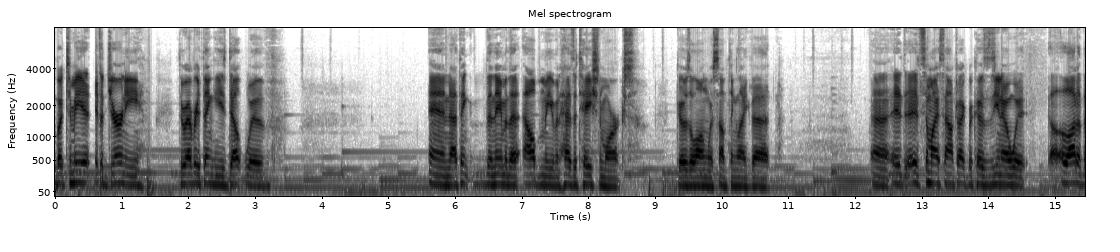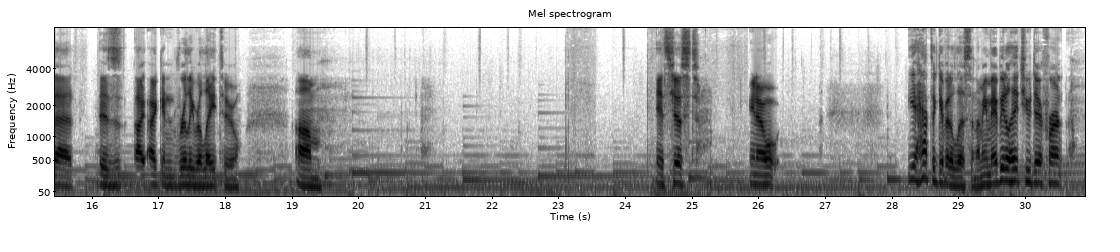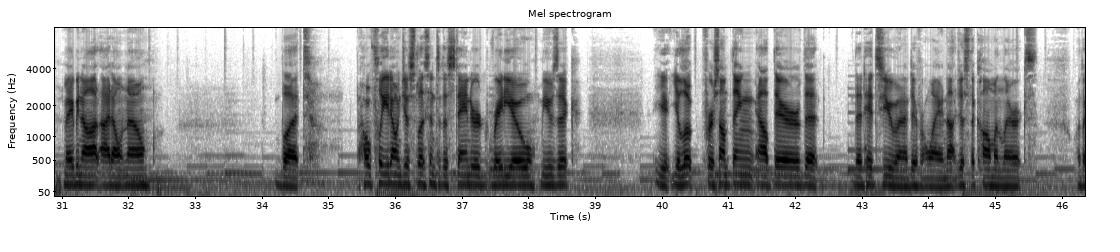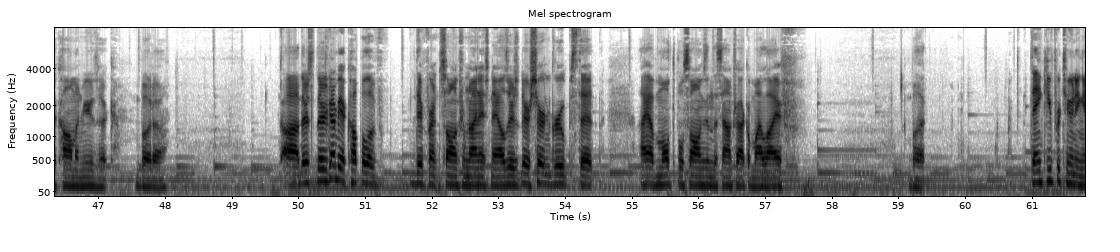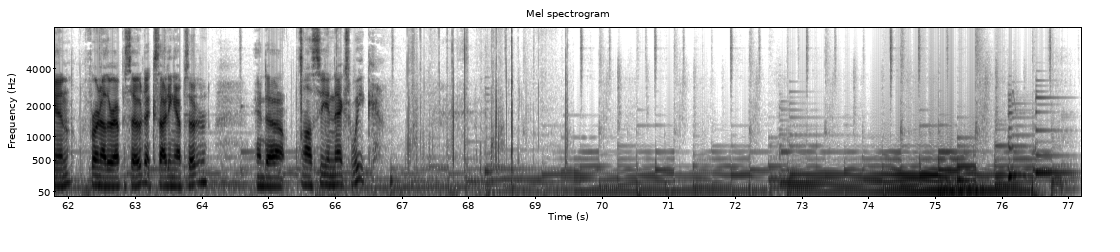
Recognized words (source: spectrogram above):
But to me, it, it's a journey through everything he's dealt with. And I think the name of that album, even Hesitation Marks, goes along with something like that. Uh, it, it's in my soundtrack because, you know, it, a lot of that is I, I can really relate to. Um, it's just, you know, you have to give it a listen. I mean, maybe it'll hit you different Maybe not, I don't know. But hopefully, you don't just listen to the standard radio music. you, you look for something out there that that hits you in a different way, not just the common lyrics or the common music. But uh, uh, there's there's gonna be a couple of different songs from Nine Inch Nails. There's there's certain groups that I have multiple songs in the soundtrack of my life. But thank you for tuning in for another episode, exciting episode, and uh, I'll see you next week.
